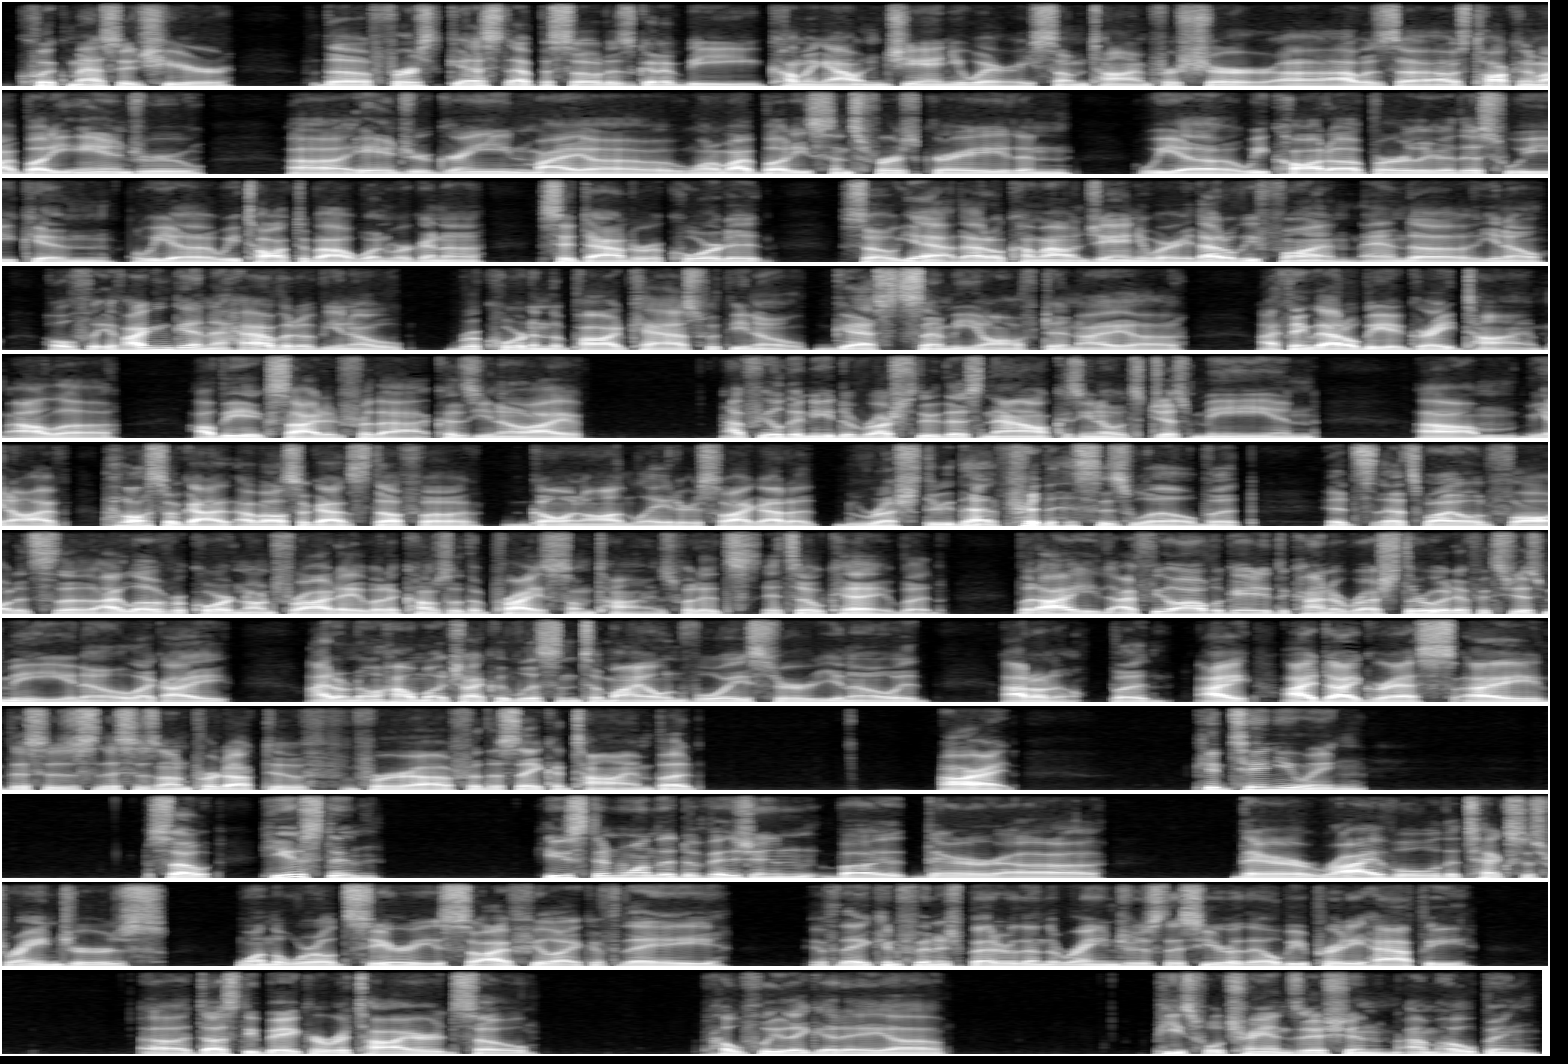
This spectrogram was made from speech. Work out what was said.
quick message here: the first guest episode is gonna be coming out in January sometime for sure. Uh, I was uh, I was talking to my buddy Andrew, uh, Andrew Green, my uh, one of my buddies since first grade, and we uh we caught up earlier this week, and we uh we talked about when we're gonna sit down to record it. So yeah, that'll come out in January. That'll be fun, and uh, you know hopefully if I can get in a habit of, you know, recording the podcast with, you know, guests semi often, I uh I think that'll be a great time. I'll uh I'll be excited for that cuz you know, I I feel the need to rush through this now cuz you know, it's just me and um, you know, I've I've also got I've also got stuff uh going on later, so I got to rush through that for this as well, but it's that's my own fault. It's uh, I love recording on Friday, but it comes with a price sometimes, but it's it's okay, but but I I feel obligated to kind of rush through it if it's just me, you know. Like I I don't know how much I could listen to my own voice or you know it. I don't know, but I I digress. I this is this is unproductive for uh, for the sake of time. But all right, continuing. So Houston, Houston won the division, but their uh, their rival, the Texas Rangers, won the World Series. So I feel like if they if they can finish better than the Rangers this year, they'll be pretty happy. Uh, Dusty Baker retired, so hopefully they get a uh, peaceful transition. I'm hoping.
